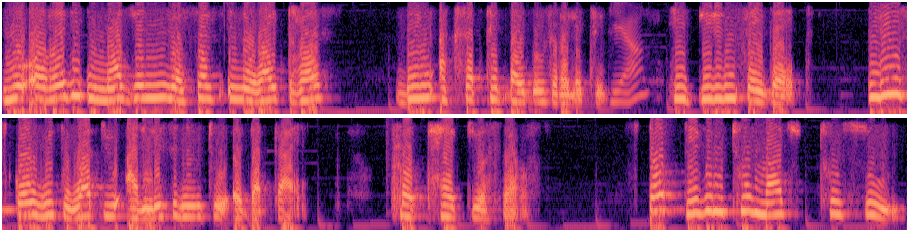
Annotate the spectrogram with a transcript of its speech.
you already imagine yourself in a white dress being accepted by those relatives. Yeah. He didn't say that. Please go with what you are listening to at that time. Protect yourself. Stop giving too much too soon.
